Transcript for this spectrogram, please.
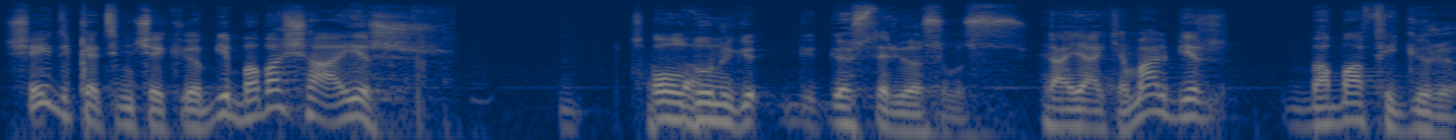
şey dikkatimi çekiyor. Bir baba şair olduğunu gö- gö- gösteriyorsunuz. Yahya Kemal bir baba figürü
